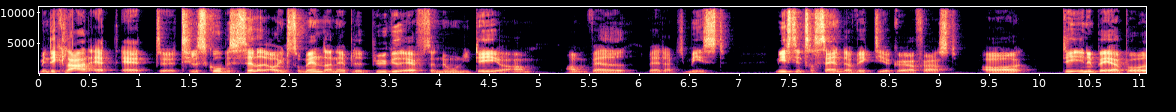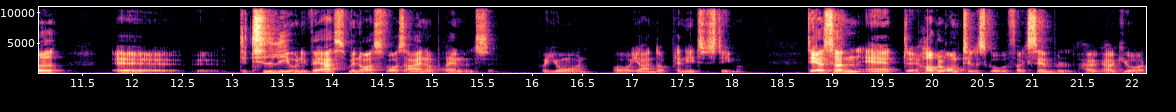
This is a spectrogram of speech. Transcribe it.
Men det er klart, at, at øh, teleskopet selv og instrumenterne er blevet bygget efter nogle idéer om, om hvad, hvad der er det mest, mest interessante og vigtige at gøre først. Og det indebærer både øh, det tidlige univers, men også vores egen oprindelse på jorden og i andre planetsystemer. Det er sådan, at øh, Hubble-rumteleskopet for eksempel har, har gjort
